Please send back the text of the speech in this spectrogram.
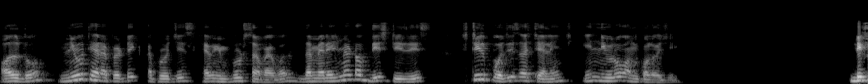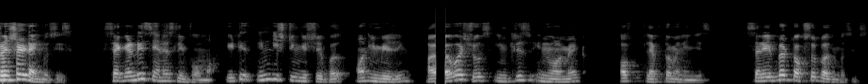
Although new therapeutic approaches have improved survival, the management of this disease still poses a challenge in neuro-oncology. Differential diagnosis. Secondary CNS lymphoma. It is indistinguishable on imaging, however shows increased involvement of leptomeninges. Cerebral toxoplasmosis.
